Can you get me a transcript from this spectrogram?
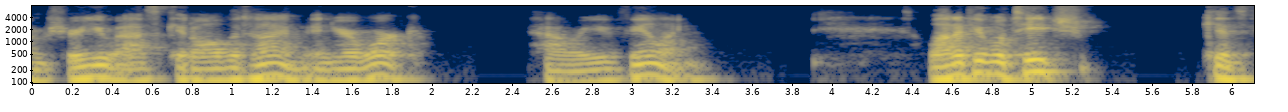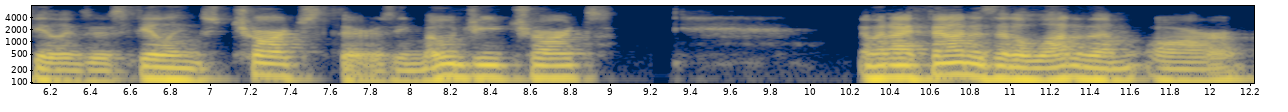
I'm sure you ask it all the time in your work. How are you feeling? A lot of people teach kids feelings. There's feelings charts, there's emoji charts. And what I found is that a lot of them are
